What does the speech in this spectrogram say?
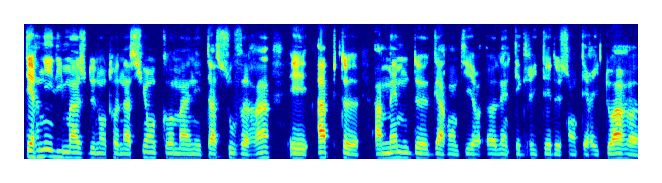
ternit l'image de notre nation comme un État souverain et apte à même de garantir euh, l'intégrité de son territoire, euh,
